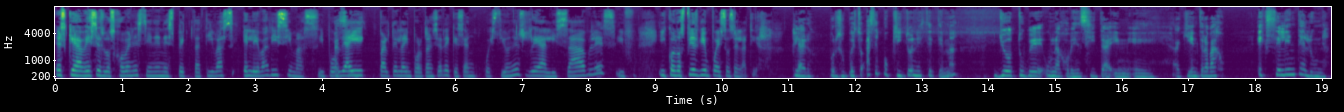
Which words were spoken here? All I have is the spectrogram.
Es que a veces los jóvenes tienen expectativas elevadísimas y por Así de ahí es. parte la importancia de que sean cuestiones realizables y, y con los pies bien puestos en la tierra. Claro, por supuesto. Hace poquito en este tema yo tuve una jovencita en, eh, aquí en trabajo, excelente alumna,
